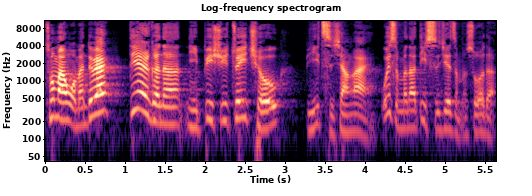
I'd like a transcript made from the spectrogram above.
充满我们，对不对？第二个呢，你必须追求彼此相爱。为什么呢？第十节怎么说的？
